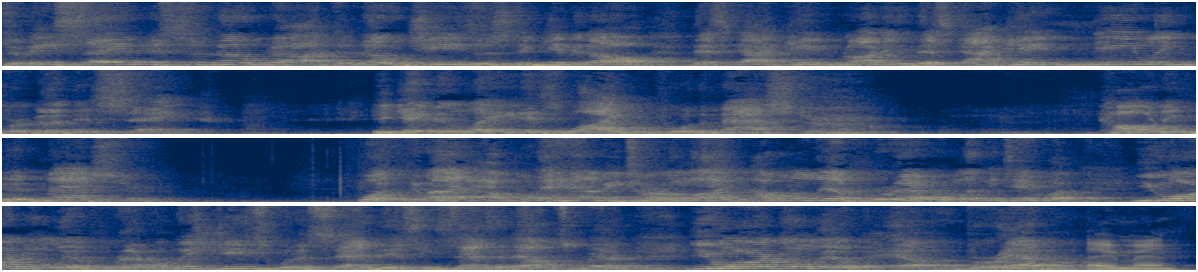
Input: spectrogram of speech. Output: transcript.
to be saved is to know God, to know Jesus, to give it all. This guy came running, this guy came kneeling for goodness sake. He came and laid his life before the Master, called him good Master. What do I? I want to have eternal life. I want to live forever. Let me tell you what, you are going to live forever. I wish Jesus would have said this. He says it elsewhere. You are going to live uh, forever. Amen.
